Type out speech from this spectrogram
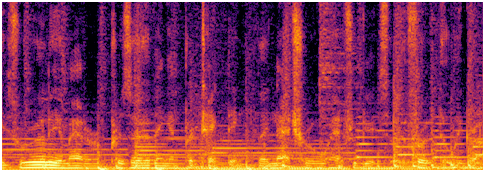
It's really a matter of preserving and protecting the natural attributes of the fruit that we grow.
